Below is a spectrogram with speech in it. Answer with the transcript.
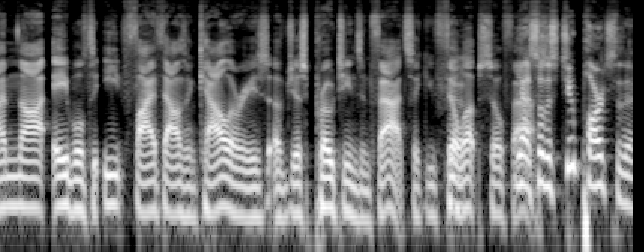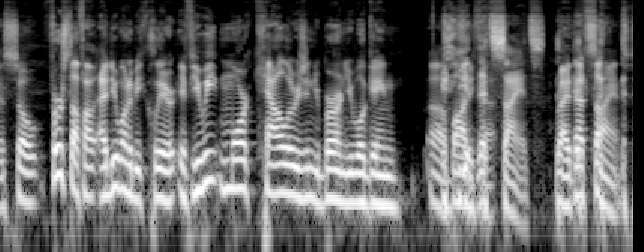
I'm not able to eat 5,000 calories of just proteins and fats. Like you fill up so fast. Yeah, so there's two parts to this. So first off, I, I do want to be clear: if you eat more calories than you burn, you will gain uh, body Yeah, fat. that's science. Right, that's science.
